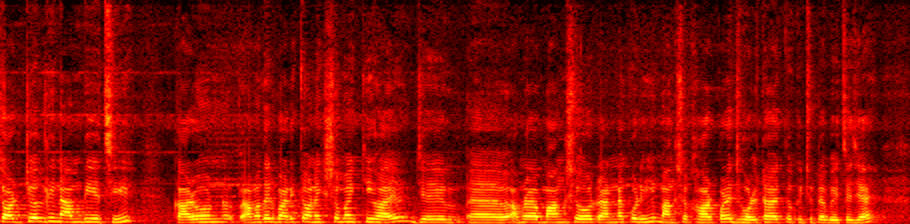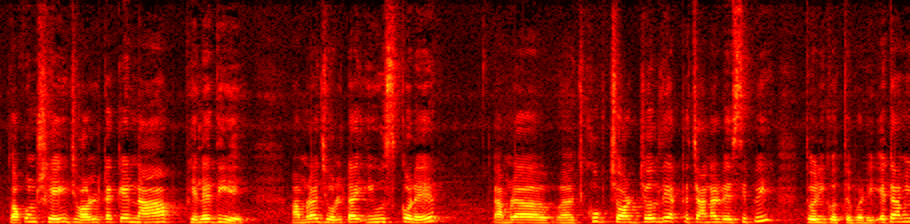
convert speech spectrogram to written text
চটজলদি নাম দিয়েছি? কারণ আমাদের বাড়িতে অনেক সময় কি হয় যে আমরা মাংস রান্না করি, মাংস খাওয়ার পরে ঝোলটা হয়তো কিছুটা বেঁচে যায়। তখন সেই ঝোলটাকে না ফেলে দিয়ে আমরা ঝোলটা ইউজ করে আমরা খুব চটজলদি একটা চানার রেসিপি তৈরি করতে পারি। এটা আমি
